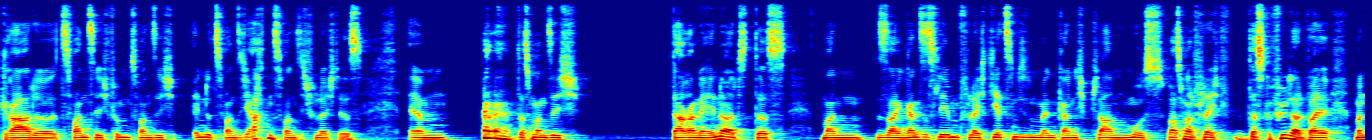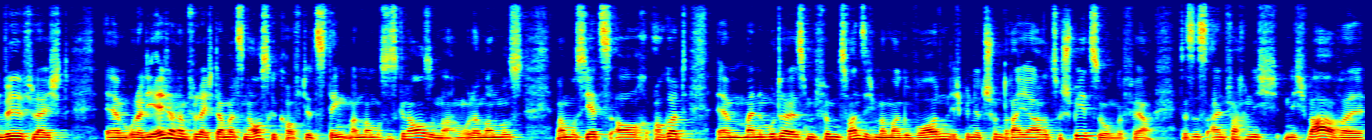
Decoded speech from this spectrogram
gerade 20, 25, Ende 20, 28 vielleicht ist, ähm, dass man sich daran erinnert, dass man sein ganzes Leben vielleicht jetzt in diesem Moment gar nicht planen muss, was man vielleicht das Gefühl hat, weil man will vielleicht ähm, oder die Eltern haben vielleicht damals ein Haus gekauft, jetzt denkt man, man muss es genauso machen. Oder man muss, man muss jetzt auch, oh Gott, ähm, meine Mutter ist mit 25 Mama geworden, ich bin jetzt schon drei Jahre zu spät so ungefähr. Das ist einfach nicht, nicht wahr, weil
